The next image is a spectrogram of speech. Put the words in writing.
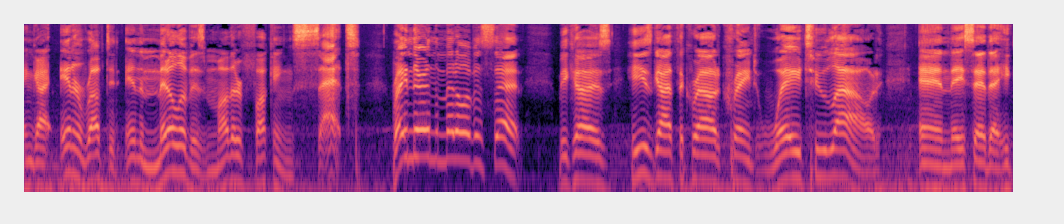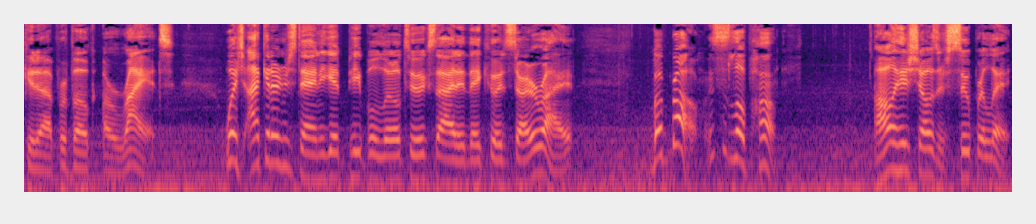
and got interrupted in the middle of his motherfucking set. Right there in the middle of his set because he's got the crowd cranked way too loud and they said that he could uh, provoke a riot. Which I could understand. You get people a little too excited, they could start a riot. But bro, this is Lil Pump. All his shows are super lit.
